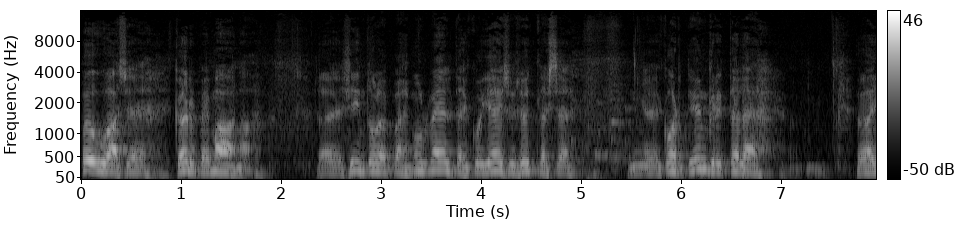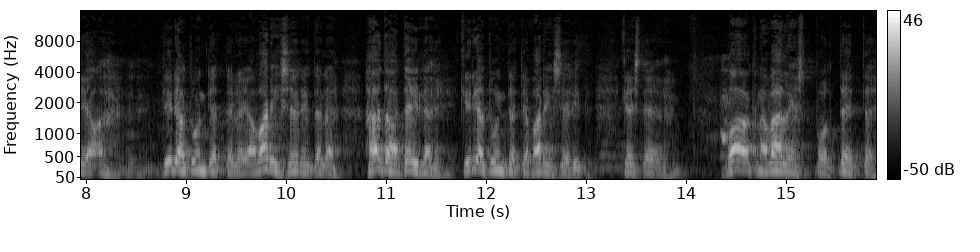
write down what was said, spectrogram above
põuase kõrbemaana. siin tuleb mul meelde, kui Jeesus ütles kord jüngritele ja kirjatundjatele ja variseridele, häda teile, kirjatundjad ja variserid, kes te Vaagna väljastpoolt teete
